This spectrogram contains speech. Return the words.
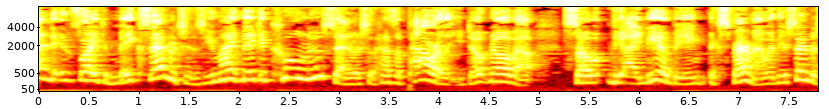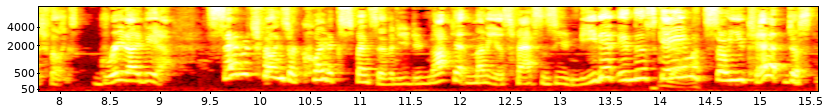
And it's like, make sandwiches. You might make a cool new sandwich that has a power that you don't know about. So the idea being, experiment with your sandwich fillings. Great idea. Sandwich fillings are quite expensive and you do not get money as fast as you need it in this game, so you can't just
